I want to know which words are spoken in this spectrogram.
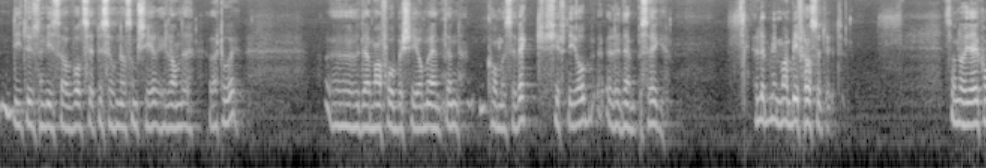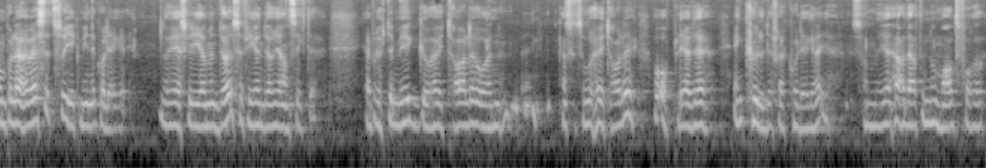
de tusenvis av voldsepisoder som skjer i landet hvert år. Eh, der man får beskjed om å enten komme seg vekk, skifte jobb eller dempe seg. Eller man blir frosset ut. Så når jeg kom på lærerværelset, så gikk mine kolleger. Når jeg skulle gjennom en dør, så fikk jeg en dør i ansiktet. Jeg brukte mygg og høyttaler og en ganske stor høyttaler og opplevde en kulde fra kollegene som jeg hadde hatt et normalt forhold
